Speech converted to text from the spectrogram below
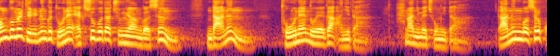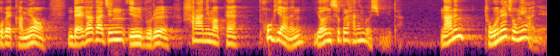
헌금을 드리는 그 돈의 액수보다 중요한 것은 나는 돈의 노예가 아니다. 하나님의 종이다. 라는 것을 고백하며 내가 가진 일부를 하나님 앞에 포기하는 연습을 하는 것입니다. 나는 돈의 종이 아니에요.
